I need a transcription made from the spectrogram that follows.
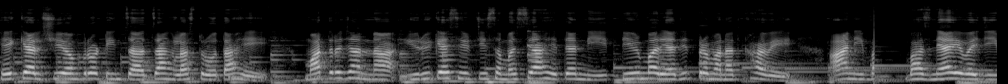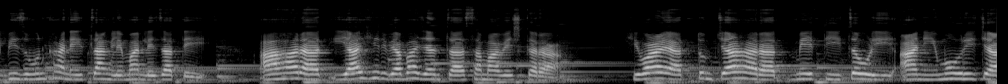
हे कॅल्शियम प्रोटीनचा चांगला स्रोत आहे. मात्र ज्यांना युरिक ॲसिडची समस्या आहे त्यांनी तीळ मर्यादित प्रमाणात खावे आणि भाजण्याऐवजी भिजवून खाणे चांगले मानले जाते. आहारात या हिरव्या भाज्यांचा समावेश करा. हिवाळ्यात तुमच्या आहारात मेथी चवळी आणि मोहरीच्या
